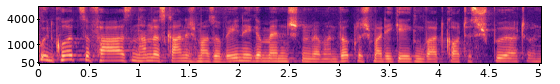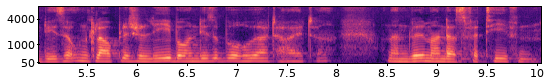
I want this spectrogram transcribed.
In kurze Phasen haben das gar nicht mal so wenige Menschen, wenn man wirklich mal die Gegenwart Gottes spürt und diese unglaubliche Liebe und diese Berührtheit. Und dann will man das vertiefen.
